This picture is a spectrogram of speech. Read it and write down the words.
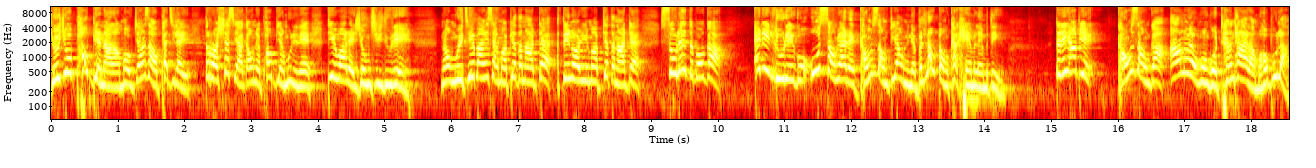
ရိုးရိုးဖောက်ပြန်တာတော့မဟုတ်ကျန်းစာကိုဖတ်ကြည့်လိုက်တော်တော်ရှက်စရာကောင်းတဲ့ဖောက်ပြန်မှုတွေနဲ့ပြေဝတဲ့ယုံကြည်သူတွေ နော်ငွေကြေးပိုင်းဆိုင်မှာပြဿနာတက်အသင်းတော်တွေမှာပြဿနာတက်ဆိုတဲ့သဘောကအဲ့ဒီလူတွေကိုဥဆောင်ရတဲ့ခေါင်းဆောင်တယောက်အနေနဲ့ဘလောက်တောင်ခက်ခဲမလဲမသိဘူးတနည်းအားဖြင့်ခေါင်းဆောင်ကအားလုံးရဲ့ဝန်ကိုထမ်းထားရတာမဟုတ်ဘူးလား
